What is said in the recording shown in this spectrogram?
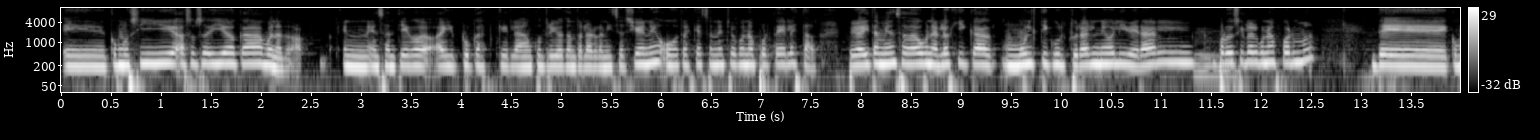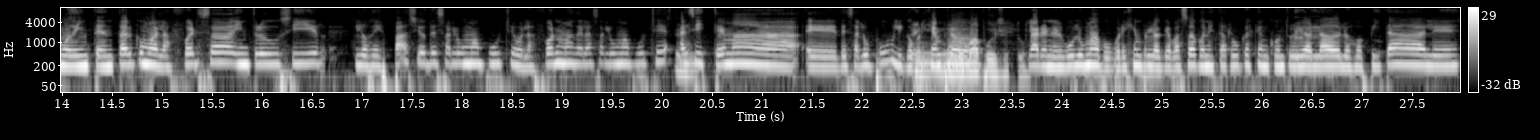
eh, como sí ha sucedido acá, bueno, en, en Santiago hay rucas que la han construido tanto las organizaciones o otras que se han hecho con aporte del Estado, pero ahí también se ha dado una lógica multicultural neoliberal, Mm. por decirlo de alguna forma, de como de intentar como a la fuerza introducir los espacios de salud mapuche o las formas de la salud mapuche En- al sistema eh, de salud público, por En ejemplo. Gulumapu, dices tú. Claro, en el Gulumapu, por ejemplo, lo que ha pasado con estas rucas que han construido al lado de los hospitales,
